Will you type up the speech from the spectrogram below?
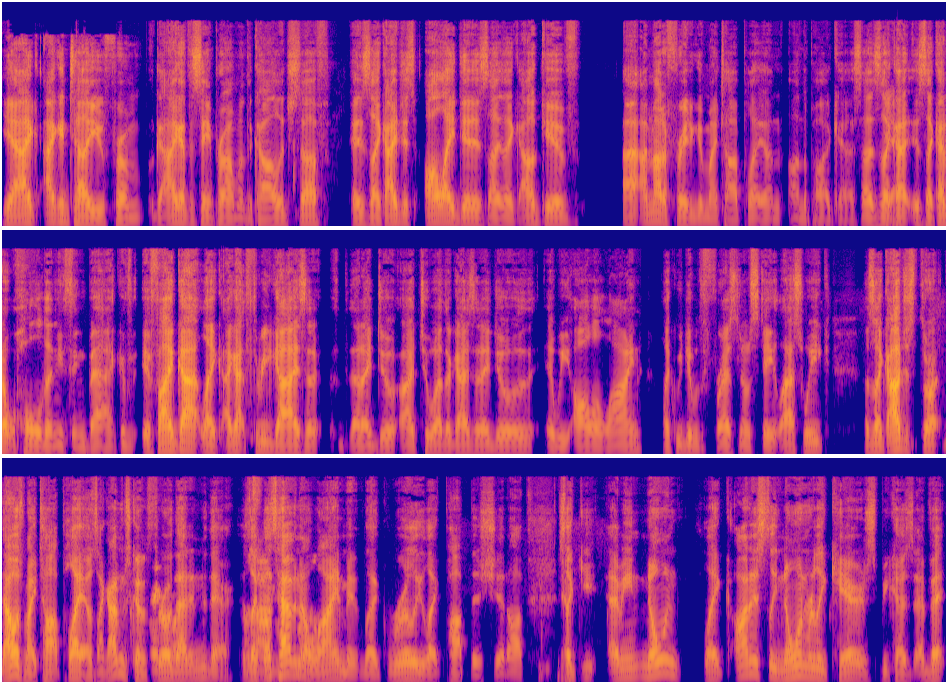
Yeah, I, I can tell you from I got the same problem with the college stuff. Is like I just all I did is like like I'll give I, am not afraid to give my top play on on the podcast. I was like, yeah. I, it's like I don't hold anything back. If if I got like I got three guys that that I do, uh, two other guys that I do with, and we all align like we did with Fresno State last week. I was like, I'll just throw that was my top play. I was like, I'm just gonna throw that into there. It's like, let's have an alignment, like really like pop this shit off. It's yeah. like you, I mean, no one like honestly, no one really cares because I bet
